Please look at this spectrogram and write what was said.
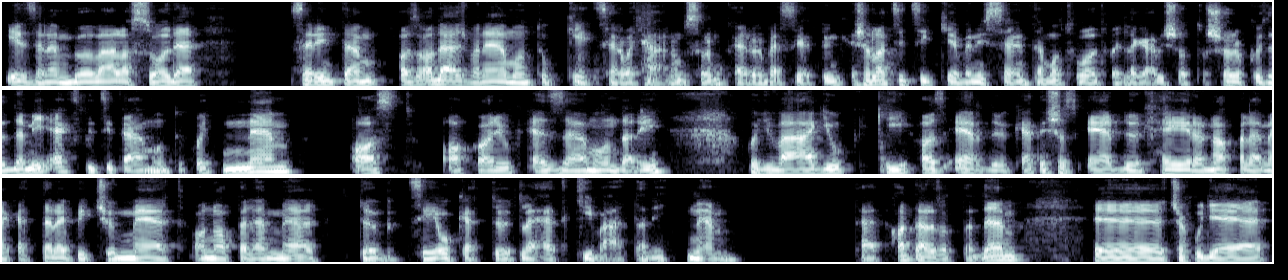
érzelemből válaszol, de szerintem az adásban elmondtuk kétszer vagy háromszor, amikor erről beszéltünk, és a Laci cikkében is szerintem ott volt, vagy legalábbis ott a sorok között, de mi explicit elmondtuk, hogy nem azt akarjuk ezzel mondani, hogy vágjuk ki az erdőket, és az erdők helyére napelemeket telepítsünk, mert a napelemmel több CO2-t lehet kiváltani. Nem. Tehát határozottan nem, csak ugye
